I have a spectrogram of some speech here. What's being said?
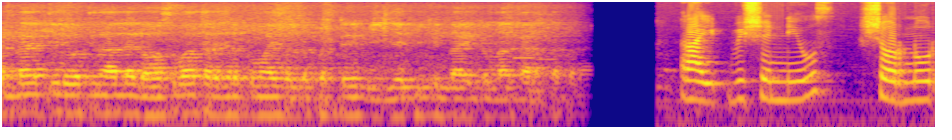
രണ്ടായിരത്തി ഇരുപത്തിനാലിലെ ലോക്സഭാ തെരഞ്ഞെടുപ്പുമായി ബന്ധപ്പെട്ട് ബി ജെ പിക്ക് ഉണ്ടായിട്ടുള്ള കനത്ത റൈറ്റ് വിഷൻ ന്യൂസ് ഷൊർണൂർ.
